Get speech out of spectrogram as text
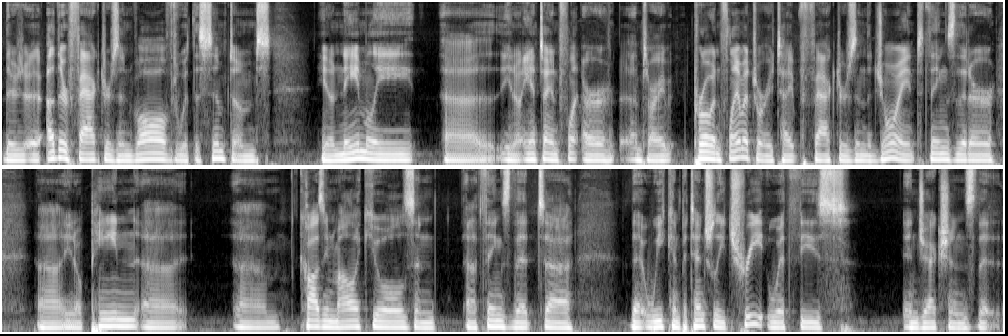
there's other factors involved with the symptoms you know, namely, uh, you know, anti or I'm sorry, pro-inflammatory type factors in the joint, things that are, uh, you know, pain uh, um, causing molecules and uh, things that uh, that we can potentially treat with these injections. That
